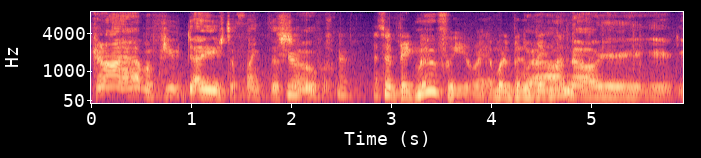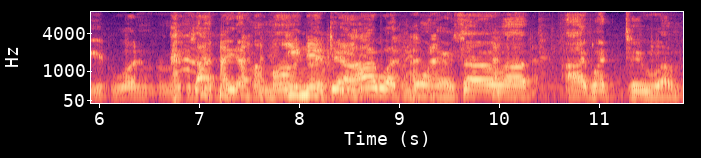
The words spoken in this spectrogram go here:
can I have a few days to think this Sure, over? sure. That's a big move for you, right? It would have been a Well, big move. no, you, you, it wasn't for me because I'd made up my mind. You knew, right there. you knew. I wasn't going there. So uh, I went to um,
